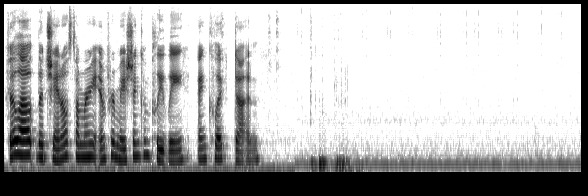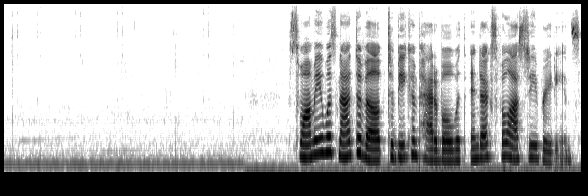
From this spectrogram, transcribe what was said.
Fill out the channel summary information completely and click Done. SWAMI was not developed to be compatible with index velocity readings,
